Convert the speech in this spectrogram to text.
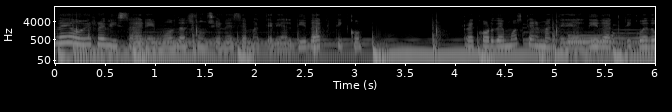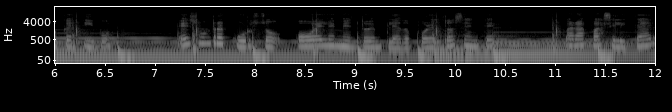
de hoy revisaremos las funciones de material didáctico. Recordemos que el material didáctico educativo es un recurso o elemento empleado por el docente para facilitar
